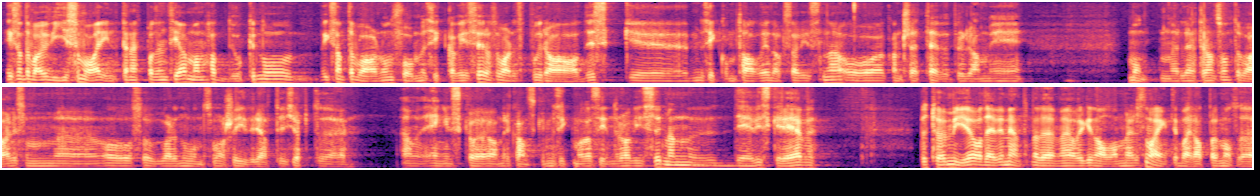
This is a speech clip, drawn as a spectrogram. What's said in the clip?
det var jo vi som var internett på den tida. Man hadde jo ikke noe Det var noen få musikkaviser, og så var det sporadisk uh, musikkomtale i dagsavisene og kanskje et TV-program i måneden eller et eller annet sånt. Det var liksom, eh, og så var det noen som var så ivrige at de kjøpte engelske og amerikanske musikkmagasiner og aviser. Men det vi skrev, betød mye. Og det vi mente med det med originalanmeldelsen, var egentlig bare at på en måte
